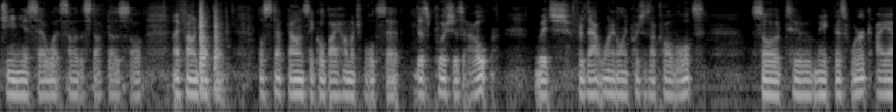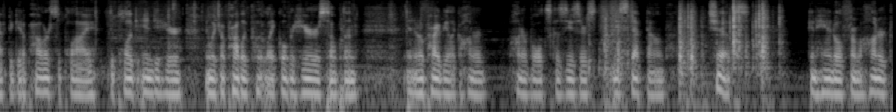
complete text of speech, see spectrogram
genius at what some of the stuff does. So I found out that those step-downs, they go by how much volts that this pushes out. Which, for that one, it only pushes out 12 volts so to make this work, I have to get a power supply to plug into here, in which I'll probably put like over here or something. And it'll probably be like 100, 100 volts because these are these step down chips can handle from 100 to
